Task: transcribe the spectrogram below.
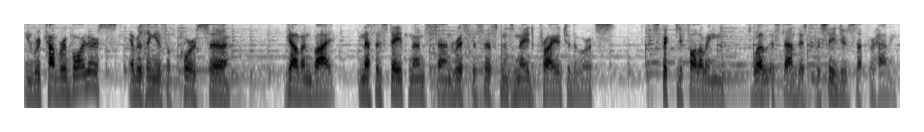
in recovery boilers. Everything is of course uh, governed by method statements and risk assessments made prior to the works, strictly following well-established procedures that we're having.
